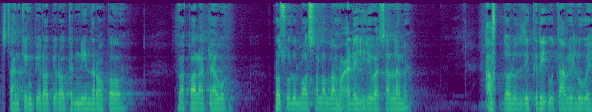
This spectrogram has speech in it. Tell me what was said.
saking piro-piro geni neraka waqala dawuh Rasulullah sallallahu alaihi wasallam afdalu dzikri utawi luweh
